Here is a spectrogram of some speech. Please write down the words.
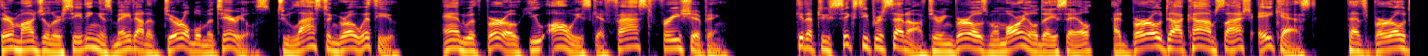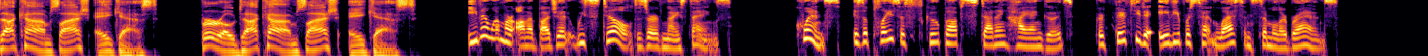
Their modular seating is made out of durable materials to last and grow with you. And with Burrow, you always get fast, free shipping. Get up to 60% off during Burrow's Memorial Day sale at burrow.com slash ACAST. That's burrow.com slash ACAST. burrow.com slash ACAST. Even when we're on a budget, we still deserve nice things. Quince is a place to scoop up stunning high-end goods for 50 to 80% less than similar brands.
